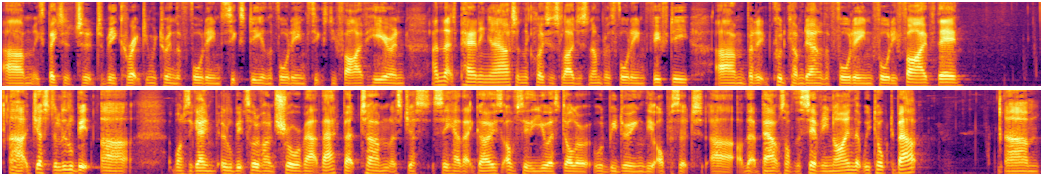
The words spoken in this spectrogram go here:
Um, expected to, to be correcting between the 1460 and the 1465 here, and and that's panning out. And the closest largest number is 1450, um, but it could come down to the 1445 there. Uh, just a little bit, uh, once again, a little bit sort of unsure about that, but um, let's just see how that goes. Obviously, the US dollar would be doing the opposite, uh, that bounce off the 79 that we talked about. Um,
